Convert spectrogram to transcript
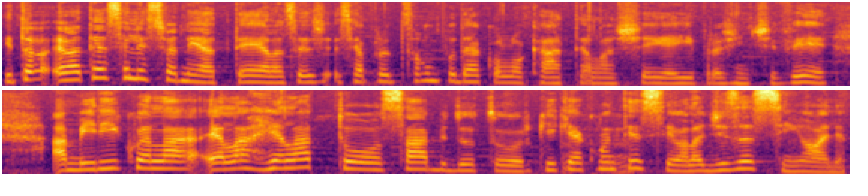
Então, eu até selecionei a tela, se, se a produção puder colocar a tela cheia aí para a gente ver. A Meriko, ela, ela relatou, sabe, doutor, o que, que aconteceu. Ela diz assim: olha,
